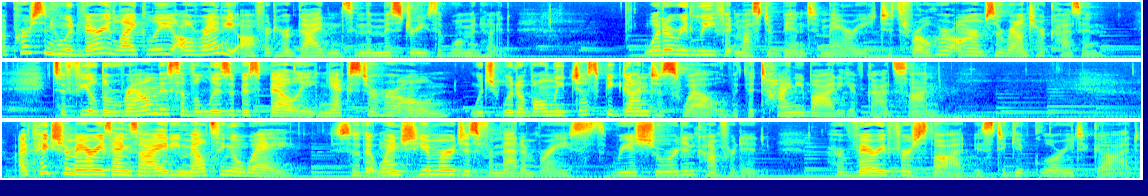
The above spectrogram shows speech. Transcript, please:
a person who had very likely already offered her guidance in the mysteries of womanhood. What a relief it must have been to Mary to throw her arms around her cousin to feel the roundness of Elizabeth's belly next to her own, which would have only just begun to swell with the tiny body of God's Son. I picture Mary's anxiety melting away so that when she emerges from that embrace, reassured and comforted, her very first thought is to give glory to God.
